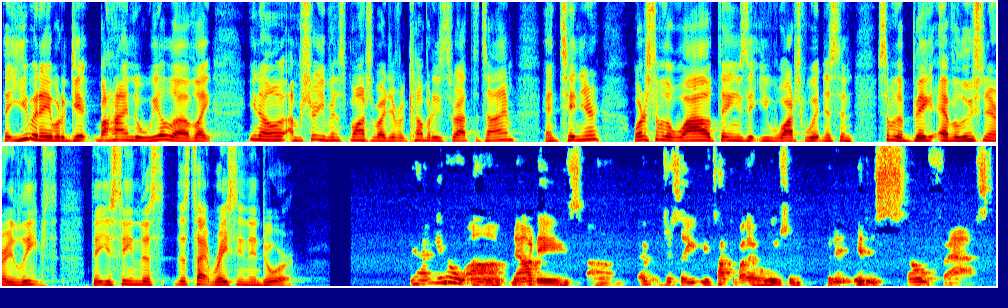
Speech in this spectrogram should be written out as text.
that you've been able to get behind the wheel of. Like, you know, I'm sure you've been sponsored by different companies throughout the time and tenure. What are some of the wild things that you've watched, witnessed, and some of the big evolutionary leaps that you've seen this this type racing endure? Yeah, you know, um, nowadays, um, just like you talk about evolution, but it, it is so fast.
